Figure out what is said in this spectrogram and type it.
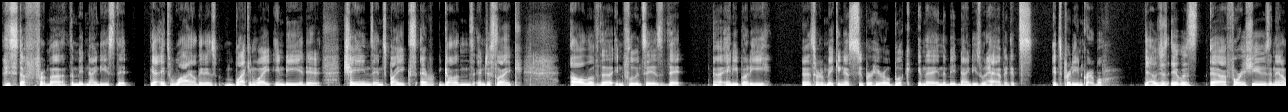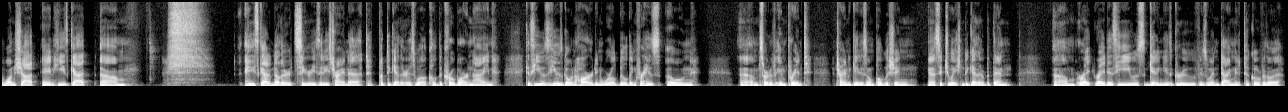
his stuff from uh, the mid '90s that yeah, it's wild. It is black and white indie. It is chains and spikes, ev- guns, and just like all of the influences that uh, anybody uh, sort of making a superhero book in the in the mid '90s would have. And it's it's pretty incredible. Yeah, it was just it was uh, four issues and then a one shot, and he's got. Um, he's got another series that he's trying to, to put together as well called the Crowbar Nine, because he was he was going hard in world building for his own um, sort of imprint, trying to get his own publishing uh, situation together. But then, um, right right as he was getting his groove, is when Diamond took over the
